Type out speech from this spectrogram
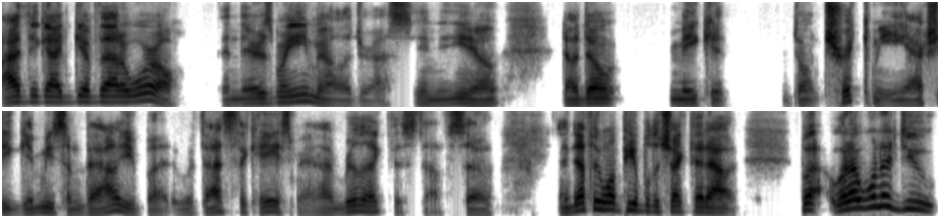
I think I'd give that a whirl. And there's my email address. And you know, now don't make it don't trick me actually give me some value but if that's the case man i really like this stuff so i definitely want people to check that out but what i want to do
